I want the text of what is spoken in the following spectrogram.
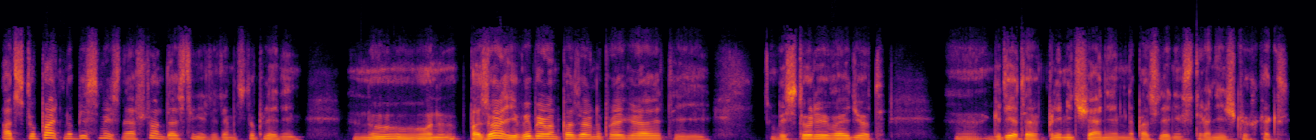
отступать, ну, бессмысленно. А что он достигнет этим отступлением? Ну, он позор, и выбор он позорно проиграет, и в историю войдет где-то примечанием на последних страничках, как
